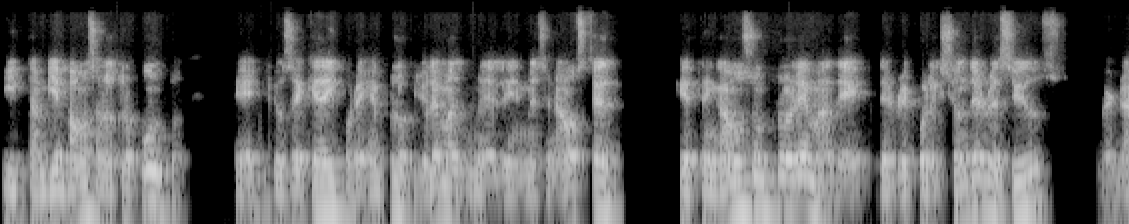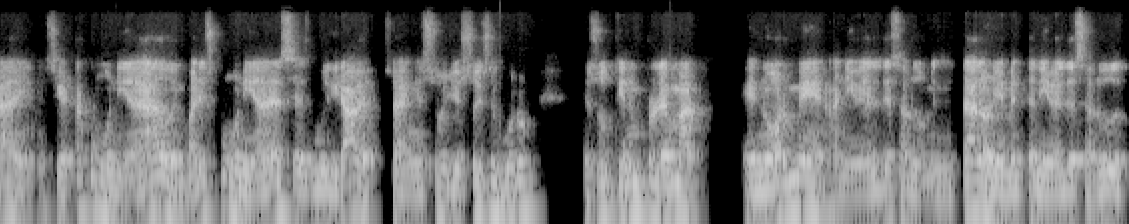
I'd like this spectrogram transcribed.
Y también vamos al otro punto. Eh, yo sé que, por ejemplo, lo que yo le, le, mencionaba a usted, que tengamos un problema de, recolección de residuos, ¿verdad? En cierta comunidad o en varias comunidades es muy grave. O sea, en eso yo estoy seguro, eso tiene un problema enorme a nivel de salud mental, obviamente a nivel de salud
